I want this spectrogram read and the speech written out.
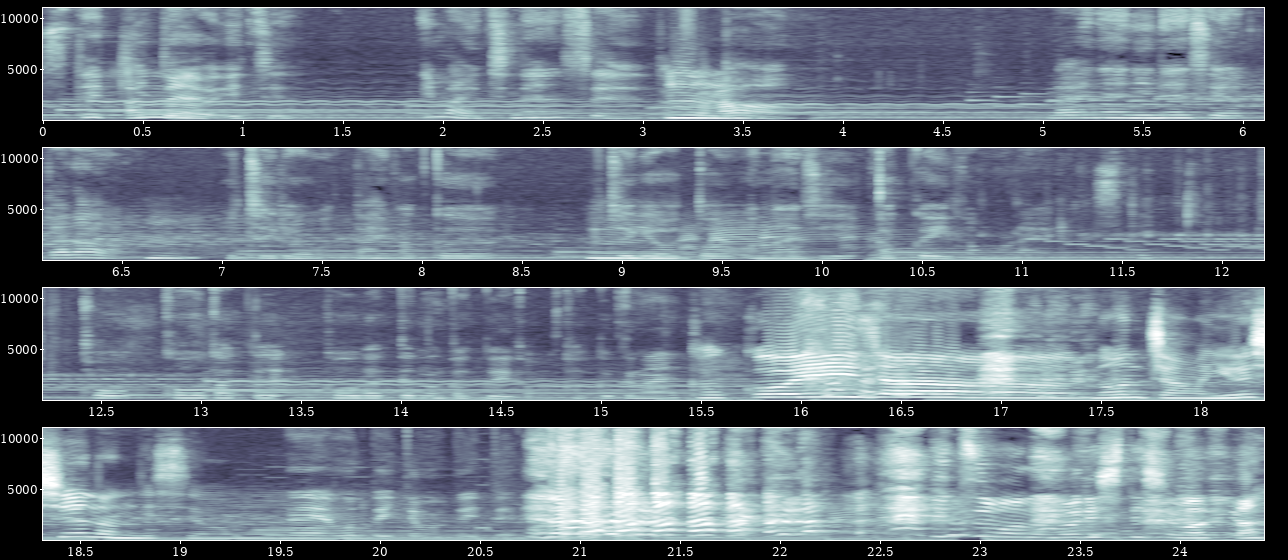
素敵あとね一今1年生だから、来年2年生やったらうん。卒業大学卒業と同じ学位がもらえる、素敵工工学工学の学位がかっこよくない？かっこいいじゃん。のんちゃんは優秀なんですよもう。ねえもっといてもっといて。いつものノリしてしまった。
